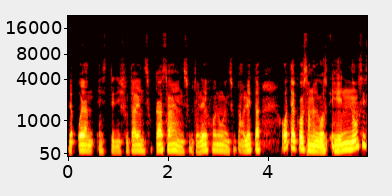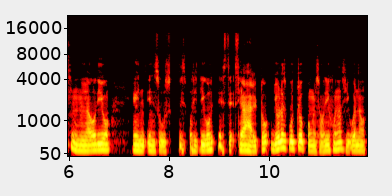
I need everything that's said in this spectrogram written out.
lo puedan este, disfrutar en su casa, en su teléfono, en su tableta. Otra cosa, amigos, eh, no sé si mi audio en, en sus dispositivos este, sea alto. Yo lo escucho con mis audífonos y bueno,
